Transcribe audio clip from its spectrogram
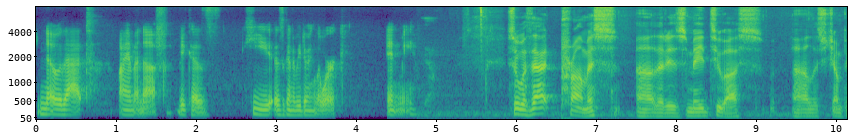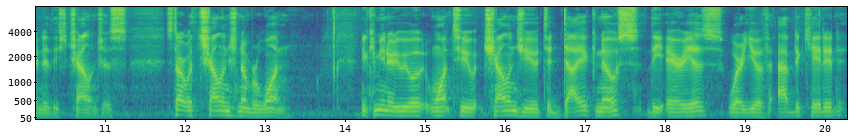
know that I am enough because he is going to be doing the work in me. Yeah. So, with that promise uh, that is made to us, uh, let's jump into these challenges. Start with challenge number one. New community, we want to challenge you to diagnose the areas where you have abdicated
